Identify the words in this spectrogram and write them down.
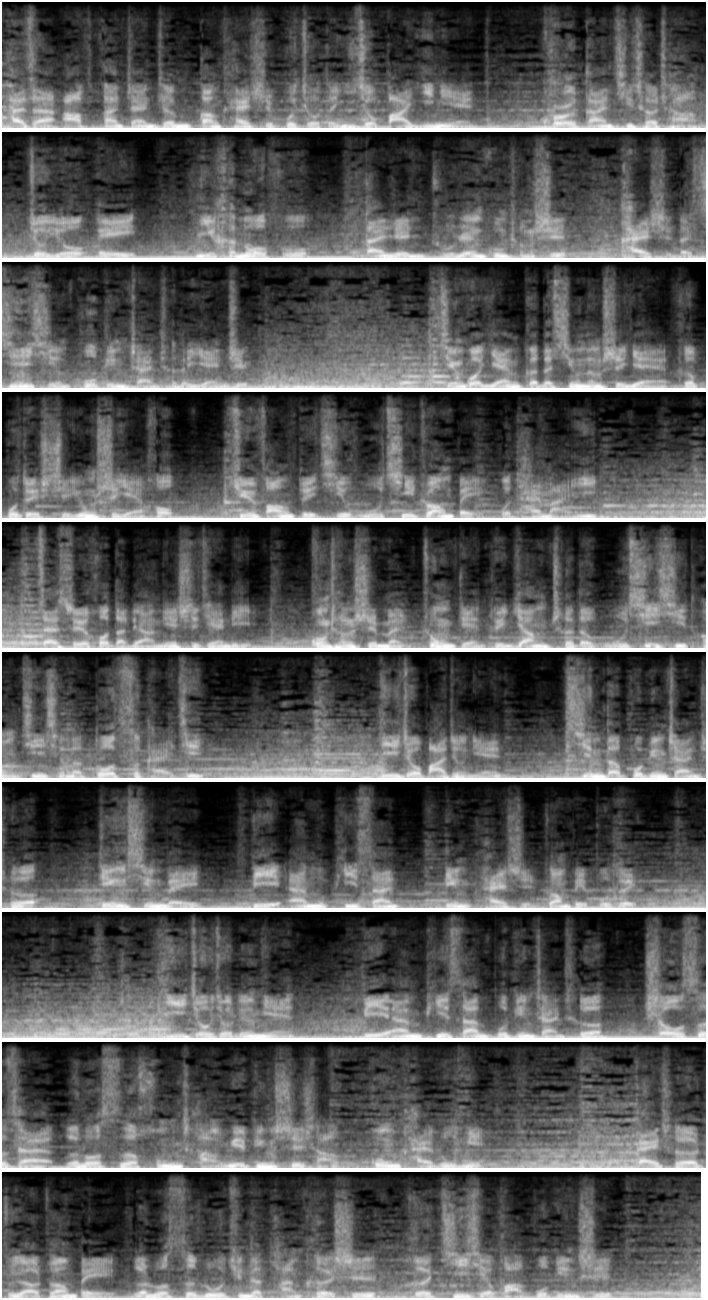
还在阿富汗战争刚开始不久的1981年，库尔干汽车厂就由 A. 尼科诺夫担任主任工程师，开始了新型步兵战车的研制。经过严格的性能试验和部队使用试验后，军方对其武器装备不太满意。在随后的两年时间里，工程师们重点对样车的武器系统进行了多次改进。1989年，新的步兵战车定型为。BMP 三，并开始装备部队。一九九零年，BMP 三步兵战车首次在俄罗斯红场阅兵式上公开露面。该车主要装备俄罗斯陆军的坦克师和机械化步兵师，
